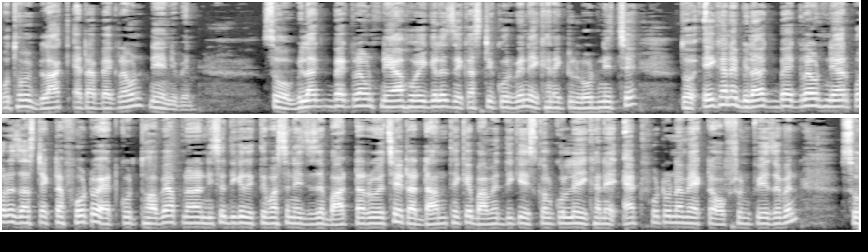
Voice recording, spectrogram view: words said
প্রথমে ব্ল্যাক একটা ব্যাকগ্রাউন্ড নিয়ে নেবেন। সো ব্ল্যাক ব্যাকগ্রাউন্ড নেওয়া হয়ে গেলে যে কাজটি করবেন, এখানে একটু লোড নিচ্ছে। তো এইখানে ব্ল্যাক ব্যাকগ্রাউন্ড নেওয়ার পরে জাস্ট একটা ফটো অ্যাড করতে হবে। আপনারা নিচের দিকে দেখতে পাচ্ছেন এই যে বারটা রয়েছে, এটা ডান থেকে বামের দিকে স্কল করলে এখানে অ্যাড ফটো নামে একটা অপশন পেয়ে যাবেন। সো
